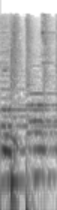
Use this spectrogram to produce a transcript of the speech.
Oh.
